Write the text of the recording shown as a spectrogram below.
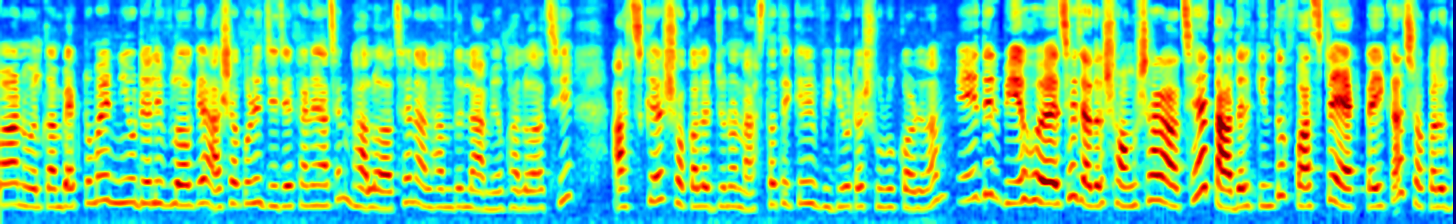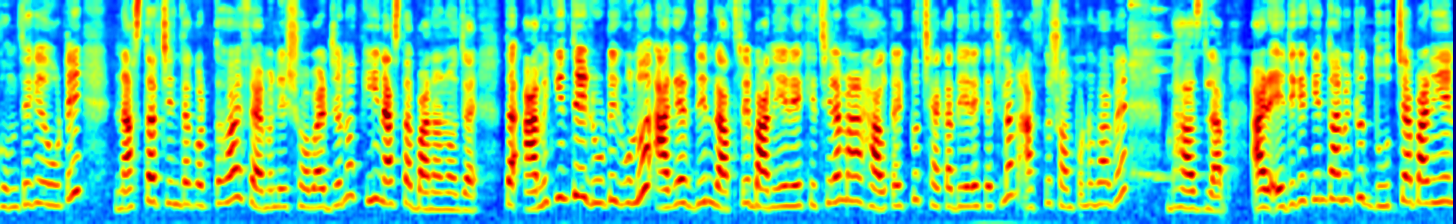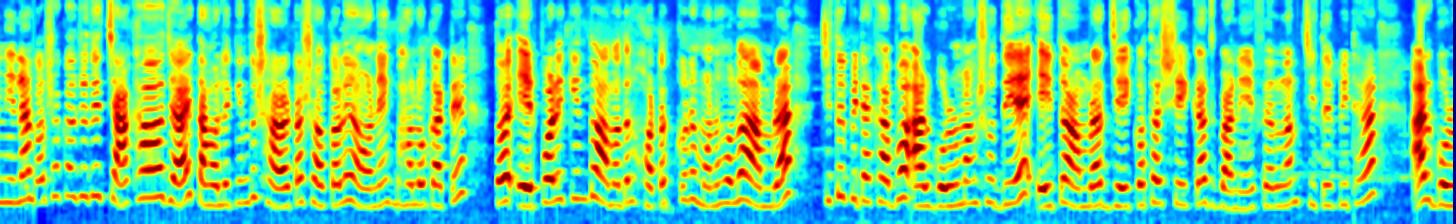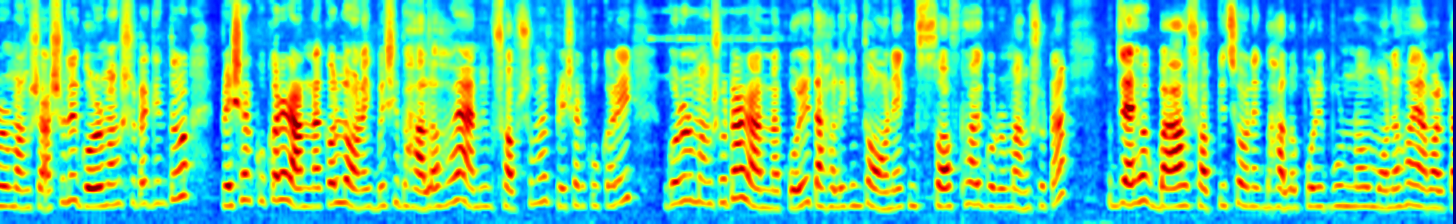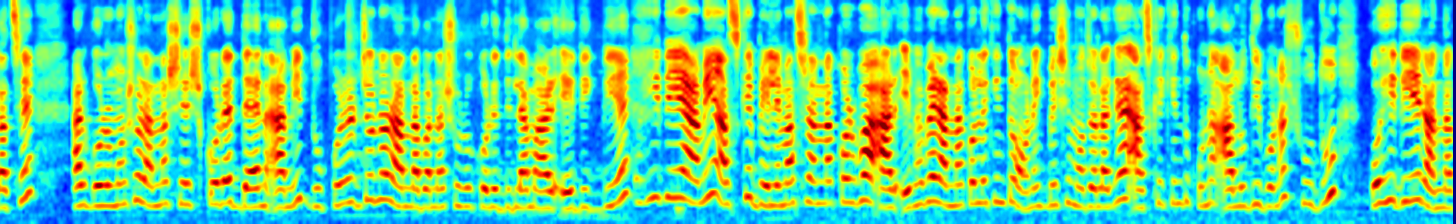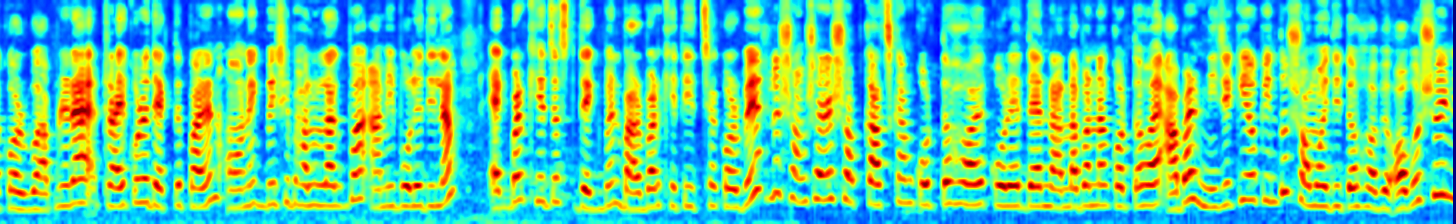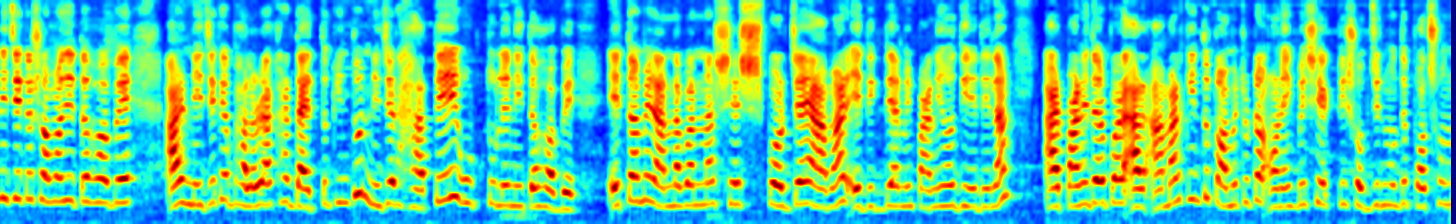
Everyone welcome back to my new daily ব্লগে আশা করি যে যেখানে আছেন ভালো আছেন, আলহামদুলিল্লাহ আমিও ভালো আছি। আজকের সকালের জন্য নাস্তা থেকে ভিডিওটা শুরু করলাম। মেয়েদের বিয়ে হয়েছে, যাদের সংসার আছে, তাদের কিন্তু ফার্স্টে একটাই কাজ, সকালে ঘুম থেকে উঠেই নাস্তার চিন্তা করতে হয় ফ্যামিলির সবার জন্য কি নাস্তা বানানো যায়। তা আমি কিন্তু এই রুটিগুলো আগের দিন রাত্রে বানিয়ে রেখেছিলাম আর হালকা একটু ছ্যাঁকা দিয়ে রেখেছিলাম, আজকে সম্পূর্ণভাবে ভাজলাম। আর এদিকে কিন্তু আমি একটু দুধ চা বানিয়ে নিলাম। সকাল সকাল যদি চা খাওয়া যায়, তাহলে কিন্তু সারাটা সকালে অনেক ভালো কাটে। তো এরপরে কিন্তু আমাদের হঠাৎ করে মনে হলো আমরা চিতই পিঠা খাব আর গরুর মাংস দিয়ে। এই তো আমরা যেই কথা সেই কাজ বানিয়ে ফেললাম চিতই পিঠা আর গরুর মাংস। আসলে গরুর মাংসটা কিন্তু প্রেশার কুকারে রান্না করলে অনেক বেশি ভালো হয়। আমি সবসময় প্রেশার কুকারেই গরুর মাংসটা রান্না করি, তাহলে কিন্তু অনেক সফট হয় গরুর মাংসটা। যাই হোক, বা সব কিছু অনেক ভালো পরিপূর্ণ মনে হয় আমার কাছে। আর গরুর মাংস রান্না শেষ করে দেন আমি, দুপুরের জন্য রান্না বান্না শুরু করে দিলাম। আর এদিক দিয়ে ওহি দিয়ে আমি আজকে বেলে মাছ রান্না করব। আর এভাবে রান্না করলে কিন্তু অনেক বেশি মজা লাগে। আজকে কিন্তু কোনো আলু দিব না, শুধু কহি দিয়ে রান্না করব। আপনারা ট্রাই করে দেখতে পারেন, অনেক বেশি ভালো লাগবে। আমি বলে দিলাম, একবার খেয়ে জাস্ট দেখবেন, বারবার খেতে ইচ্ছা করবে। আসলে সংসারের সব কাজ কাম করতে হয়, করে দেন রান্না বান্না করতে হয়, আবার নিজেকেও কিন্তু সময় দিতে হবে। অবশ্যই নিজেকে সময় দিতে হবে, আর নিজেকে ভালো রাখার দায়িত্ব কিন্তু নিজের হাতেই উঠ তুলে নিতে হবে। এই তো আমি রান্নাবান্নার শেষ পর্যায়ে আমার, এদিক দিয়ে আমি পানিও দিয়ে দিলাম। আর পানি দেওয়ার পর, আর আমার কিন্তু টমেটোটা অনেক বেশি একটি সবজির মধ্যে পছন্দ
